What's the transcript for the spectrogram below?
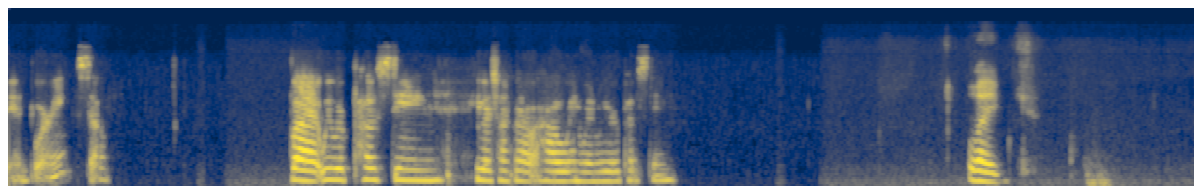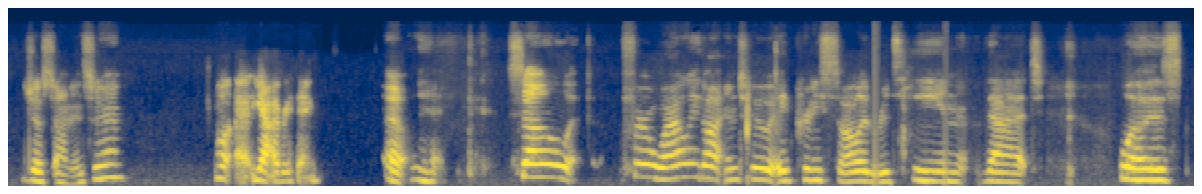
and boring. So but we were posting. You gotta talk about how and when we were posting. Like, just on Instagram. Well, uh, yeah, everything. Oh, okay. So, for a while, we got into a pretty solid routine that was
